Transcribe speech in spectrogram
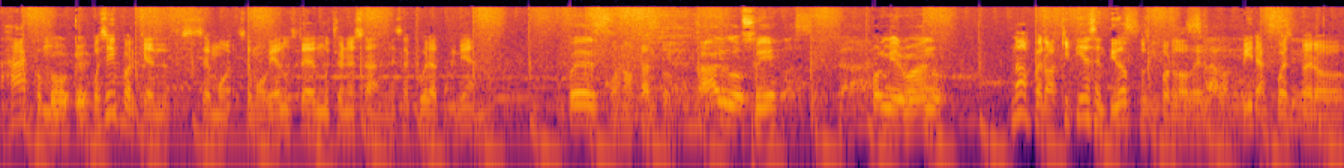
Ajá, como, pues sí, porque se, se movían ustedes mucho en esa, en esa cura también, ¿no? Pues O no tanto. algo, sí. Por mi hermano. No, pero aquí tiene sentido pues por lo de la vampira, pues, pero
